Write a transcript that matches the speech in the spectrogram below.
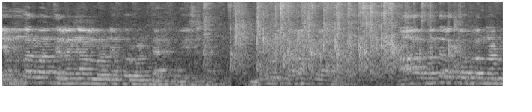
నెంబర్ వన్ తెలంగాణలో నెంబర్ వన్ బ్యాంక్ చేసిన. మూడు సంవత్సరాలు. ఆరు వందల కోట్ల ఉన్నటువంటి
